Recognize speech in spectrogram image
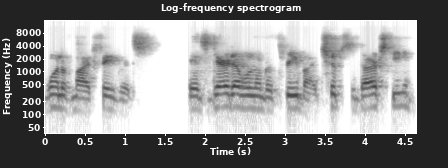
one of my favorites. It's Daredevil number three by Chip Zdarsky.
